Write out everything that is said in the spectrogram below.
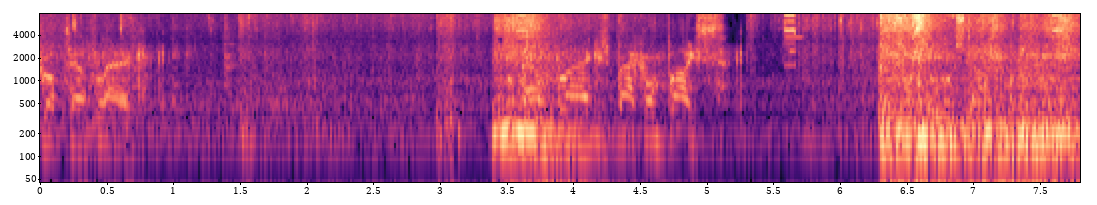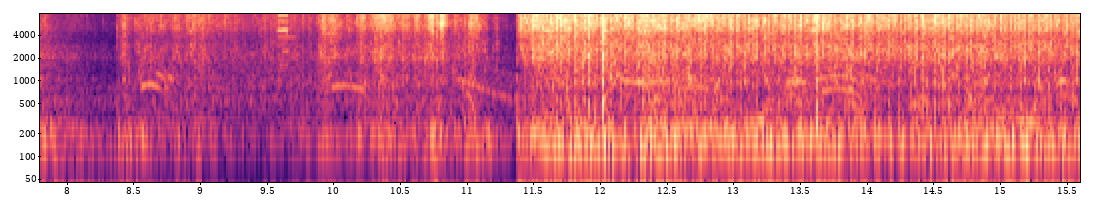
Dropped our flag. Our flag is back on base. Almost up. Wait for your mark. Repeat. Wait for your mark.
